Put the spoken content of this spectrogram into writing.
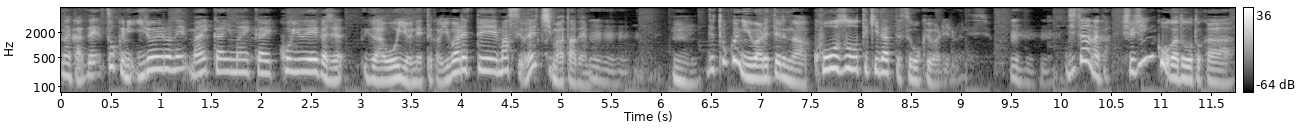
なんかで、特にいろいろね、毎回毎回こういう映画じゃが多いよねとか言われてますよね、巷でも。うんうんうんうん。で、特に言われてるのは構造的だってすごく言われるんですよ。実はなんか主人公がどうとか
